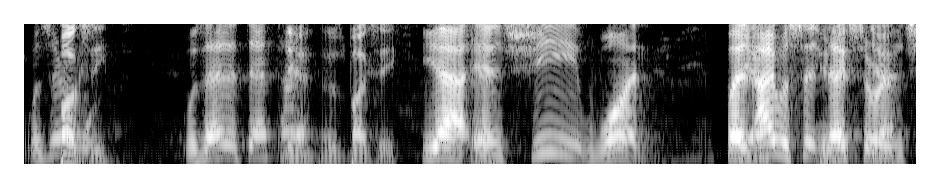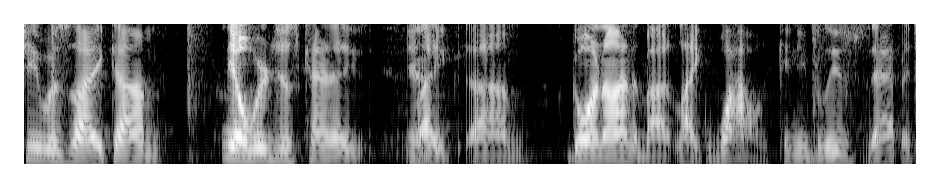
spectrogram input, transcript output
Was there a Bugsy. was that at that time? Yeah, it was Bugsy. Yeah, Yeah. and she won. But Yeah, I was sitting next did, to her, yeah. and she was like, um, you know, we're just kind of Yeah. like um, going on about like, wow, can you believe this is happening?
